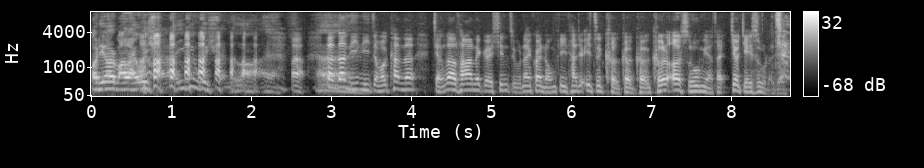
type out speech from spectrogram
二零二八还会选啊，一定会选的啦，哎。哎，那那你你怎么看呢？讲到他那个新竹那块农地，他就一直咳咳咳咳了二十五秒才就结束了，这样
